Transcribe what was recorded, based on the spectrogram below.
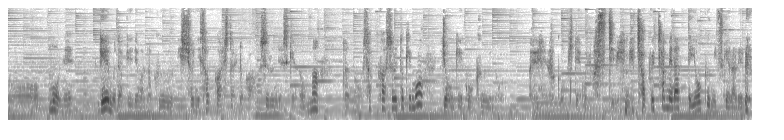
のー、もうねゲームだけではなく一緒にサッカーしたりとかするんですけどまああのサッカーする時も上下悟空の、えー、服を着ております。ちび めちゃくちゃ目立ってよく見つけられる。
